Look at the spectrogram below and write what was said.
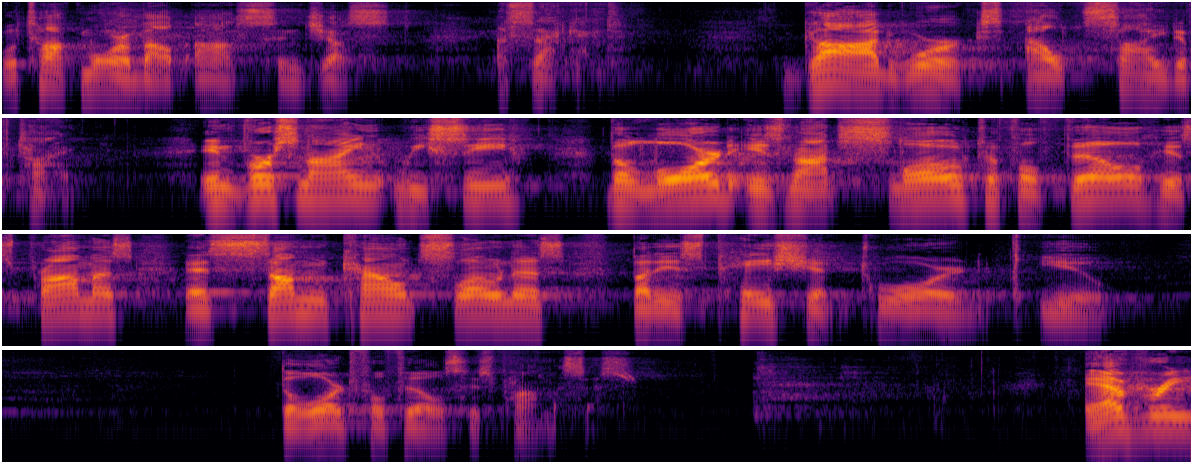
We'll talk more about us in just a second. God works outside of time. In verse 9, we see the Lord is not slow to fulfill his promise, as some count slowness, but is patient toward you. The Lord fulfills his promises. Every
